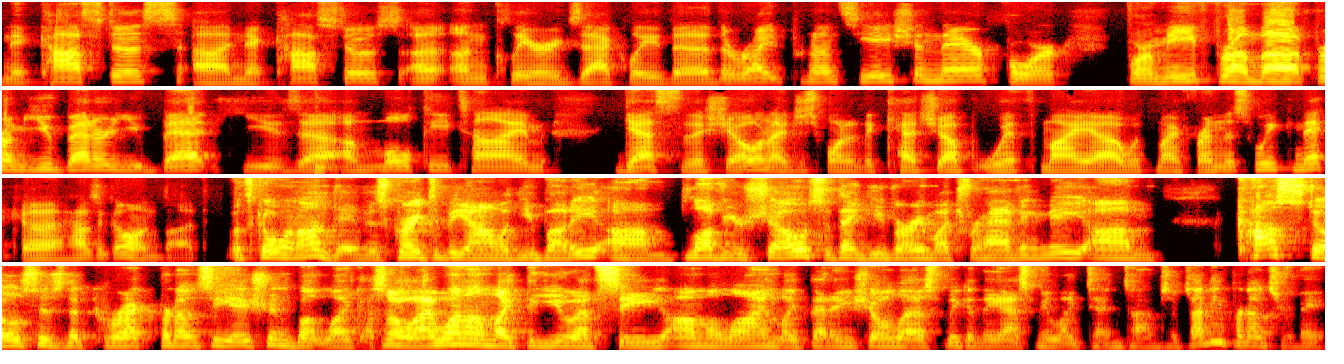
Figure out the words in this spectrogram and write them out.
Nick Kostos. Uh, Nick Kostos, uh, unclear exactly the, the right pronunciation there for for me from uh, from You Better You Bet. He is a, a multi-time guest of the show, and I just wanted to catch up with my uh, with my friend this week. Nick, uh, how's it going, bud? What's going on, Dave? It's great to be on with you, buddy. Um, love your show, so thank you very much for having me. Um, Kostos is the correct pronunciation, but like, so I went on like the UFC on the line, like betting show last week, and they asked me like 10 times, how do you pronounce your name?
